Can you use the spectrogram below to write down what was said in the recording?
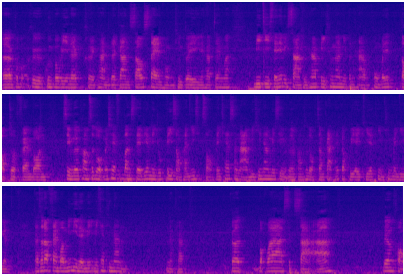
เออเขาบอกคือคุณปวีนะเผยผ่านรายการ South Stand ของทีมตัวเองนะครับ แจ้งว่า BG Stadium อีก 3-5 ปีข้างหน้ามีปัญหา คงไม่ได้ตอบโจทย์แฟนบอล สิ่งอำนวยความสะดวกไม่ใช่ฟุตบอลสเตเดียมในยุคปี 2022 เป็นแค่สนามมีที่นั่งมีสิ่งอำนวยความสะดวกจำกัดให้กับ VIP และทีมที่มาเยือน แต่สำหรับแฟนบอลไม่มีเลยมีมีแค่ที่นั่งนะครับ ก็บอกว่าศึกษาเรื่องของ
